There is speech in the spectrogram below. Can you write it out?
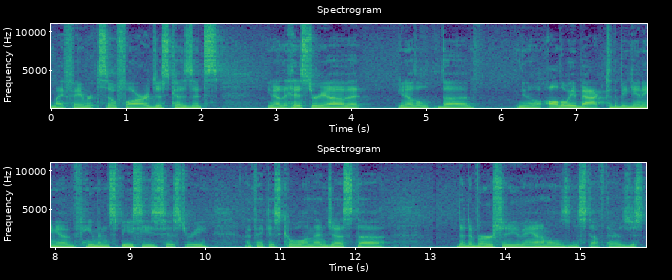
my favorite so far, just because it's, you know, the history of it, you know, the the, you know, all the way back to the beginning of human species history, I think is cool, and then just the the diversity of animals and stuff there is just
